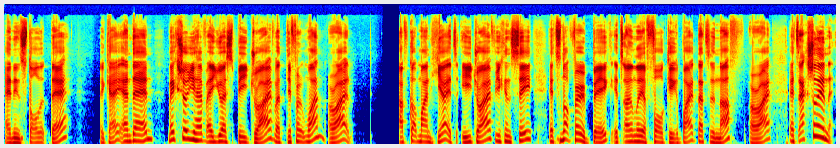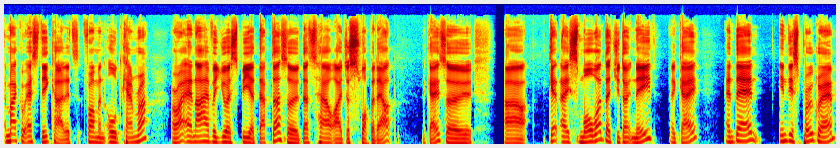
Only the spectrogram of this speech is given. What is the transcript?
and install it there. Okay, and then make sure you have a USB drive, a different one. All right, I've got mine here. It's E drive. You can see it's not very big. It's only a four gigabyte. That's enough. All right. It's actually a micro SD card. It's from an old camera. All right. And I have a USB adapter. So that's how I just swap it out. Okay, so uh, get a small one that you don't need. Okay, and then in this program,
